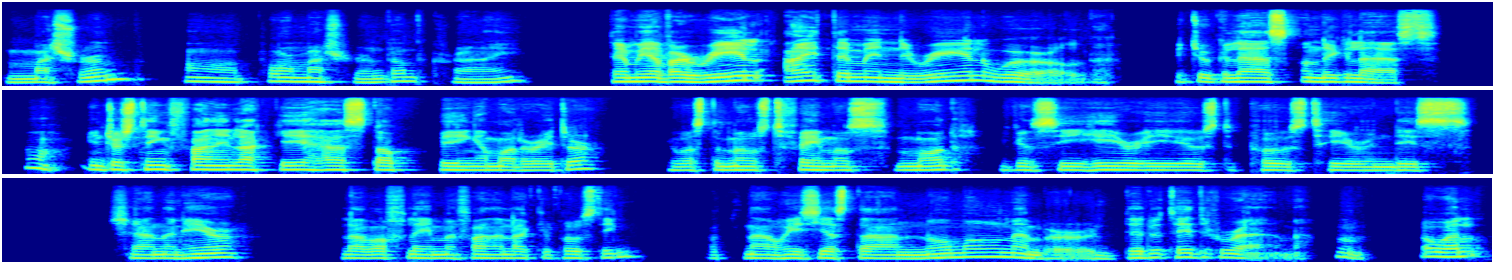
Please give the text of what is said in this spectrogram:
Mushroom. Oh, poor mushroom, don't cry. Then we have a real item in the real world. With your glass on the glass. Oh, interesting. Funny Lucky has stopped being a moderator. He was the most famous mod. You can see here he used to post here in this channel here. Lava Flame and Funny Lucky posting. But now he's just a normal member. Dedicated Ram. Hmm. Oh well.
